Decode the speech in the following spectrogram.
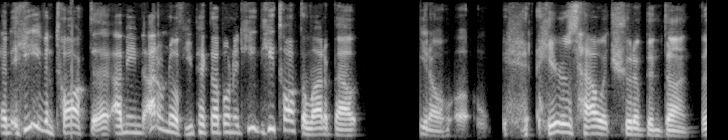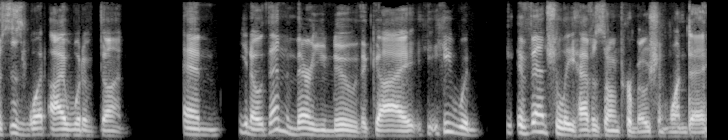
and he even talked uh, i mean i don't know if you picked up on it he he talked a lot about you know uh, here's how it should have been done this is what i would have done and you know then and there you knew the guy he, he would eventually have his own promotion one day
